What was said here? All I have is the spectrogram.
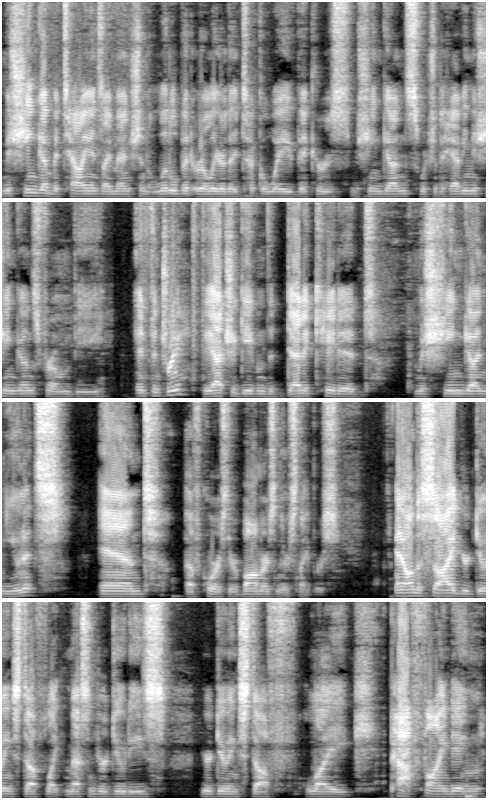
machine gun battalions. I mentioned a little bit earlier. They took away Vickers machine guns, which are the heavy machine guns from the infantry. They actually gave them the dedicated machine gun units, and of course, they're bombers and they're snipers. And on the side, you're doing stuff like messenger duties. You're doing stuff like pathfinding.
